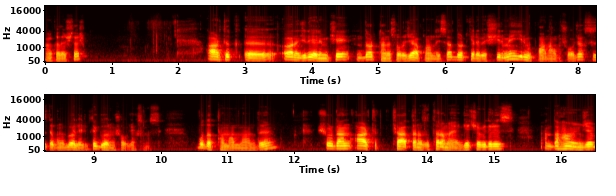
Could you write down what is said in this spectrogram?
arkadaşlar artık e, öğrenci diyelim ki 4 tane soru cevaplandıysa 4 kere 5 20 20 puan almış olacak. Siz de bunu böylelikle görmüş olacaksınız. Bu da tamamlandı. Şuradan artık kağıtlarınızı taramaya geçebiliriz. Ben daha önce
